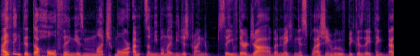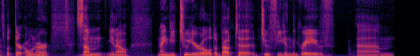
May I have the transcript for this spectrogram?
I think that the whole thing is much more. I mean, some people might be just trying to save their job and making a splashy move because they think that's what their owner, some you know, 92 year old about to two feet in the grave um,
